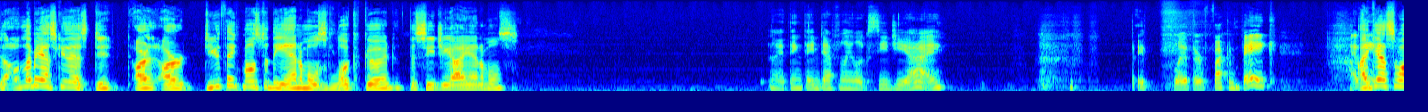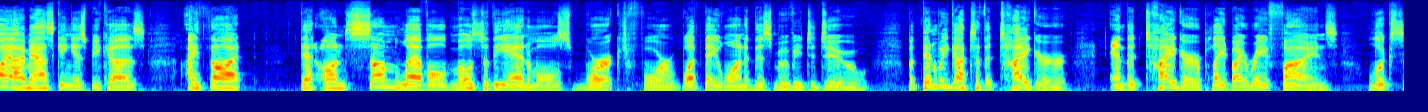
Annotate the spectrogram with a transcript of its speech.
Let me ask you this: do, are are do you think most of the animals look good? The CGI animals? I think they definitely look CGI. they like they're fucking fake. I mean- guess why I'm asking is because I thought that on some level most of the animals worked for what they wanted this movie to do. But then we got to the tiger, and the tiger, played by Ralph Fiennes, looks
